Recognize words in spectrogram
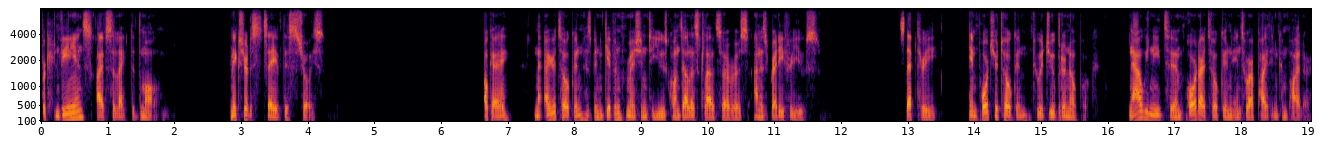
For convenience, I've selected them all. Make sure to save this choice. Okay, now your token has been given permission to use Quandela's cloud servers and is ready for use. Step 3. Import your token to a Jupyter notebook. Now we need to import our token into our Python compiler.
